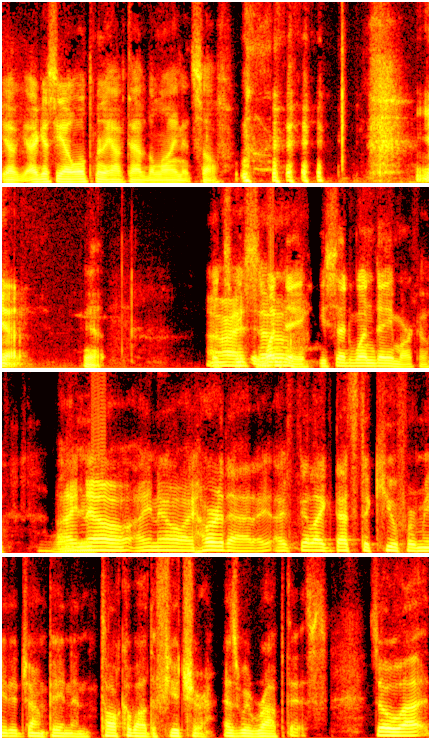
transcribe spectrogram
yeah, I guess you ultimately have to have the line itself. yeah. Yeah. All right, so one day. You said one day, Marco. One I day. know, I know. I heard that. I, I feel like that's the cue for me to jump in and talk about the future as we wrap this. So, uh,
